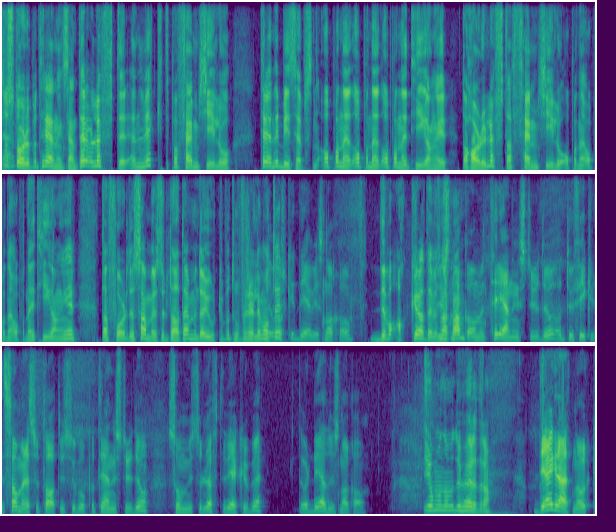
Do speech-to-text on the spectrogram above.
Så står du på treningssenter og løfter en vekt på fem kilo. Trener bicepsen opp og ned, opp og ned, opp og ned ti ganger. Da har du løfta fem kilo opp og ned, opp og ned, opp og ned ti ganger. Da får du det samme resultatet, men du har gjort det på to forskjellige måter. Det var ikke det vi snakka om. Det var akkurat det vi Du snakka om. snakka om et treningsstudio, du fikk samme resultat hvis du går på treningsstudio som hvis du løfter vedkubber. Det var det du snakka om. Jo, men nå må du høre etter, da. Det er greit nok.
